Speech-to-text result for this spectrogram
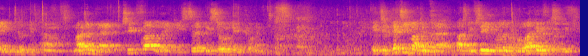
£8 million. Madam Mayor, the two fat ladies certainly saw him coming. It's a pity, Madam Mayor, as we've seen in the Liverpool Echo this week,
